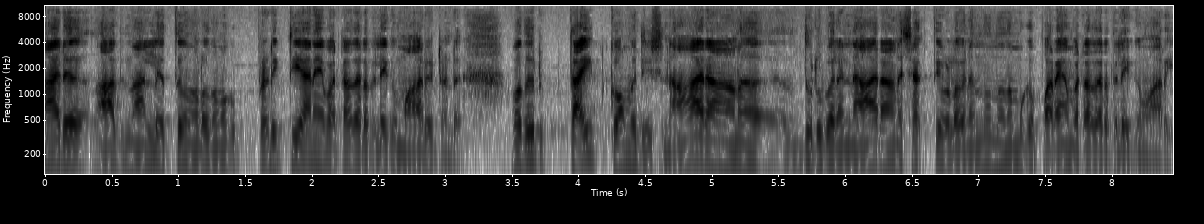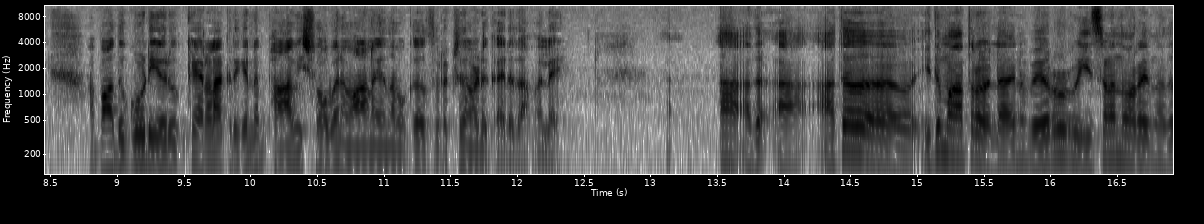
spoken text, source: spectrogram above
ആര് ആദ്യം നാലിൽ എത്തും എന്നുള്ളത് നമുക്ക് പ്രെഡിക്റ്റ് ചെയ്യാനേ പറ്റാത്ത തരത്തിലേക്ക് മാറിയിട്ടുണ്ട്. അപ്പോൾ അതൊരു ടൈറ്റ് കോമ്പറ്റീഷൻ ആരാണ് ദുർബലൻ ആരാണ് ശക്തിയുള്ളവൻ എന്നൊന്നും നമുക്ക് പറയാൻ പറ്റാത്ത തരത്തിലേക്ക് മാറി. അപ്പോൾ അതുകൂടി ഒരു കേരള ക്രിക്കറ്റിന്റെ ഭാവി ശോഭനമാണ് എന്ന് നമുക്ക് സുരക്ഷിതമായിട്ട് കരുതാം അല്ലേ? ആ അത് അത് ഇത് മാത്രമല്ല അതിന് വേറൊരു റീസൺ എന്ന് പറയുന്നത്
